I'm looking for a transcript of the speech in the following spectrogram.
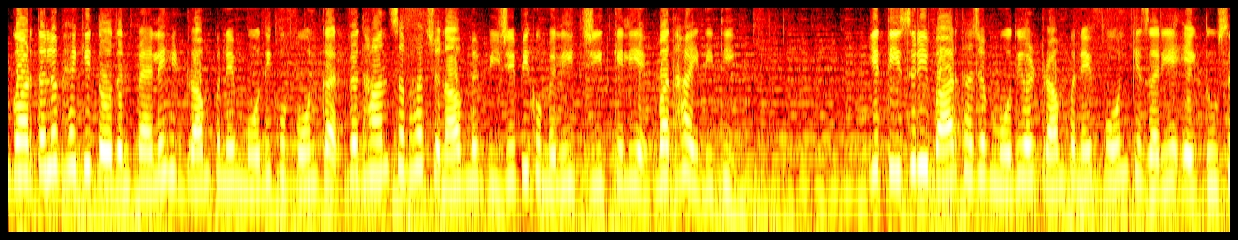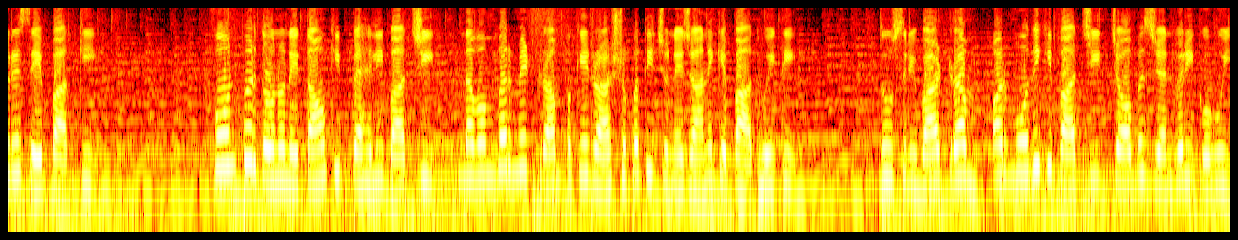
गौरतलब है कि दो दिन पहले ही ट्रंप ने मोदी को फ़ोन कर विधानसभा चुनाव में बीजेपी को मिली जीत के लिए बधाई दी थी। ये तीसरी बार था जब मोदी और ट्रंप ने फ़ोन के ज़रिए एक दूसरे से बात की। फ़ोन पर दोनों नेताओं की पहली बातचीत नवंबर में ट्रंप के राष्ट्रपति चुने जाने के बाद हुई थी। दूसरी बार ट्रंप और मोदी की बातचीत 24 जनवरी को हुई।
